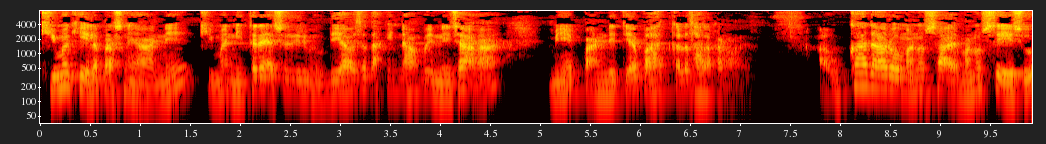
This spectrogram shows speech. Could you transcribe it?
කිම කියලා ප්‍රශ්නේ අහන්නේ. කිම නිතර ඇසුරු කිරීම උදේවස දකින්න හම්බෙන්න නිසා මේ පඬිතිය පහත් කළ සලකනවා. උක්කාදාරෝ මනුස්සය මනුස්සේසු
